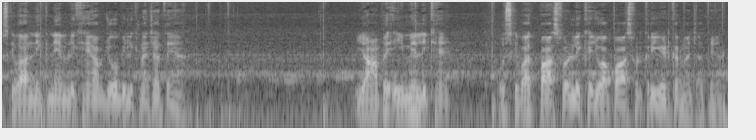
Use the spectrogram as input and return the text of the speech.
उसके बाद निक नेम लिखें, आप जो भी लिखना चाहते हैं। यहाँ पे ईमेल लिखें, उसके बाद पासवर्ड लिखें, जो आप पासवर्ड क्रिएट करना चाहते हैं।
